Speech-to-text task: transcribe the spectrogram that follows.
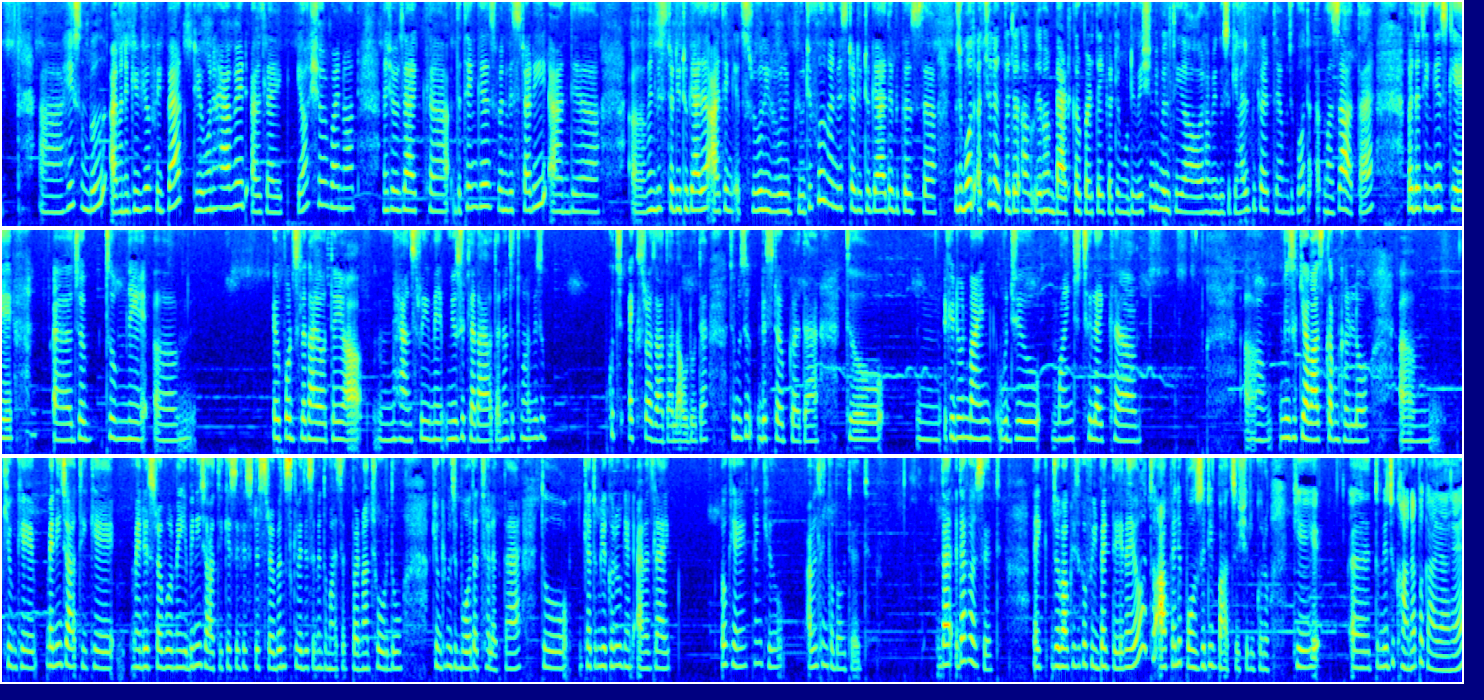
he simple I when give you feedback do you want have it I was like you are sure why not and she was like the thing is when we study and when we study together I think it's really really beautiful when we study together because مجھے بہت اچھا لگتا ہے جب جب ہم بیٹھ کر پڑھتے اکٹھے موٹیویشن بھی ملتی ہے اور ہم ایک دوسرے کی ہیلپ بھی کرتے ہیں مجھے بہت مزہ آتا ہے بٹ دا تھنگ از کہ جب تم نے ایئر پوڈس لگائے ہوتے ہیں یا ہینڈس فری میں میوزک لگایا ہوتا ہے نا تو تمہارا میوزک کچھ ایکسٹرا زیادہ الاؤڈ ہوتا ہے جو مجھے ڈسٹرب کرتا ہے تو if you don't mind would you mind to like music کی آواز کم کر لو کیونکہ میں نہیں چاہتی کہ میں ڈسٹرب ہوں میں یہ بھی نہیں چاہتی کہ صرف اس ڈسٹربنس کی وجہ سے میں تمہارے ساتھ پڑھنا چھوڑ دوں کیونکہ مجھے بہت اچھا لگتا ہے تو کیا تم یہ کرو گے and I was like okay thank you I will think about it that was it like جب آپ کسی کو فیڈ بیک دے رہے ہو تو آپ پہلے پازیٹیو بات سے شروع کرو کہ تم نے جو کھانا پکایا ہے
